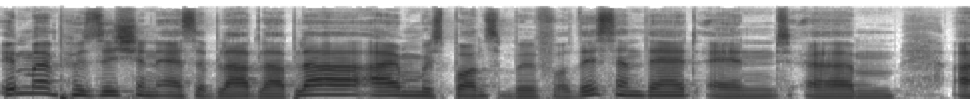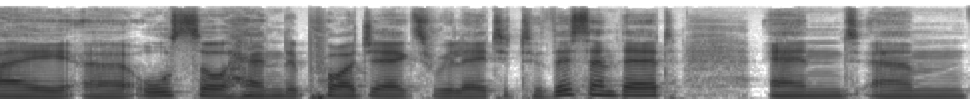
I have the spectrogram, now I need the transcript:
in my position as a blah blah blah, I'm responsible for this and that, and um, I uh, also handle projects related to this and that, and um,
